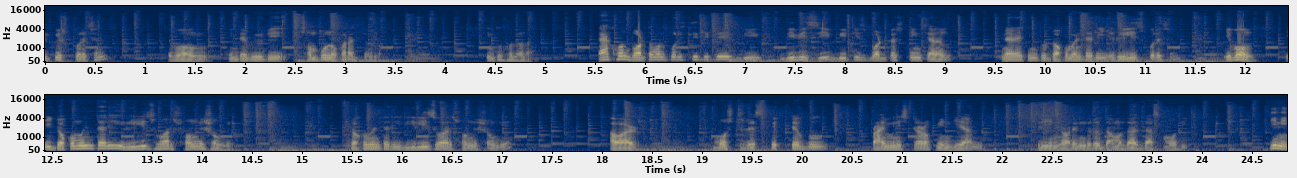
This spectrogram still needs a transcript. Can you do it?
রিকোয়েস্ট করেছেন এবং ইন্টারভিউটি সম্পূর্ণ করার জন্য। কিন্তু হলো না। এখন বর্তমান পরিস্থিতিতে বিবিসি ব্রিটিশ ব্রডকাস্টিং চ্যানেল এনারা কিন্তু ডকুমেন্টারি রিলিজ করেছেন এবং এই ডকুমেন্টারি রিলিজ হওয়ার সঙ্গে সঙ্গে ডকুমেন্টারি রিলিজ হওয়ার সঙ্গে সঙ্গে our most respectable prime minister of India Shri Narendra Damodar Das Modi, তিনি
